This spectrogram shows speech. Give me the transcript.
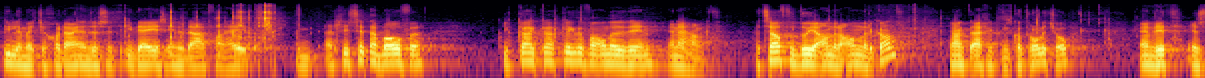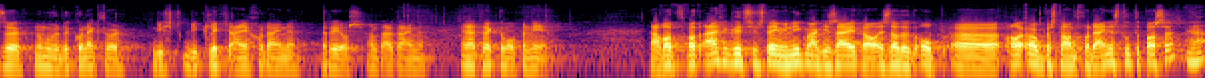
pielen met je gordijnen. Dus het idee is inderdaad van, hey, het zit daar boven. Je klikt er van onder erin en hij hangt. Hetzelfde doe je aan de andere kant. Je hangt eigenlijk een controletje op. En dit is de, noemen we de connector. Die, die klik je aan je gordijnen rails aan het uiteinde. En hij trekt hem op en neer. Nou, wat, wat eigenlijk dit systeem uniek maakt, je zei het al, is dat het op uh, ook bestand gordijnen is toe te passen. Ja.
